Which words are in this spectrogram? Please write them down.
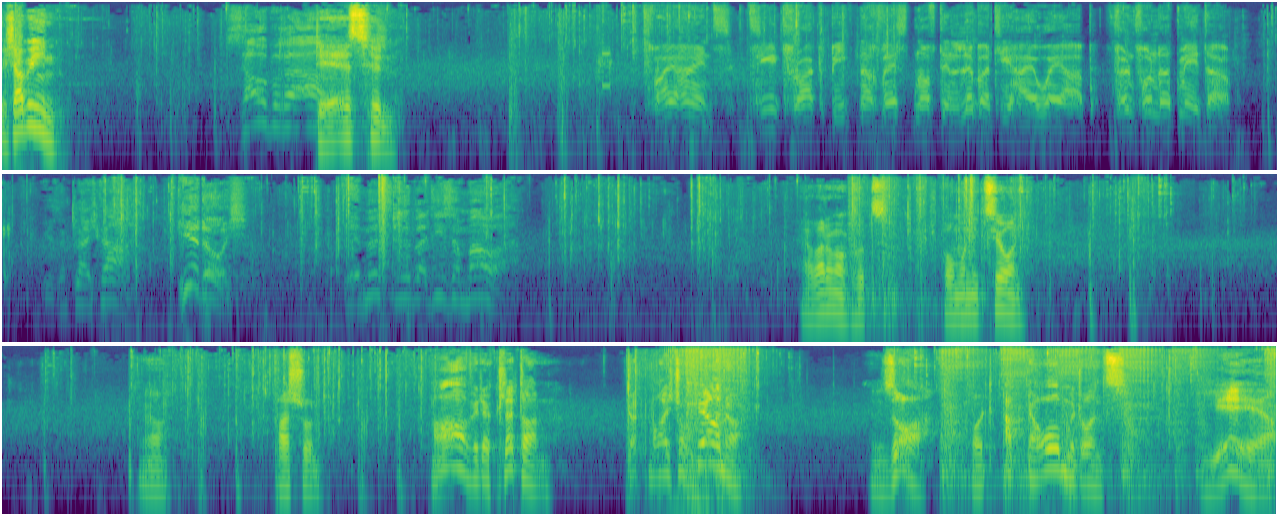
Ich hab ihn. Der ist hin. 2-1. Zieltruck biegt nach Westen auf den Liberty Highway ab. 500 Meter. Wir sind gleich da. Hier durch. Wir müssen über diese Mauer. Ja, warte mal kurz. Ich brauche Munition. Ja. Passt schon. Ah, wieder klettern. Das mache ich doch gerne. So. Und ab nach oben mit uns. Yeah.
